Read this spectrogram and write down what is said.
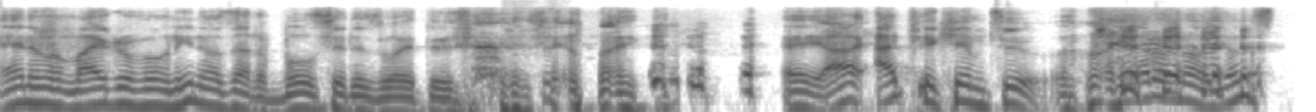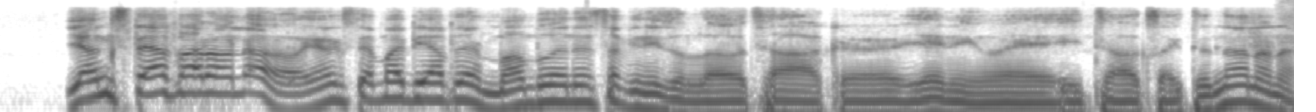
And him a microphone, he knows how to bullshit his way through. like, hey, I, I'd pick him too. like, I don't know, young, young Steph. I don't know. Young Steph might be up there mumbling and stuff. He needs a low talker. Anyway, he talks like this. No, no, no.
